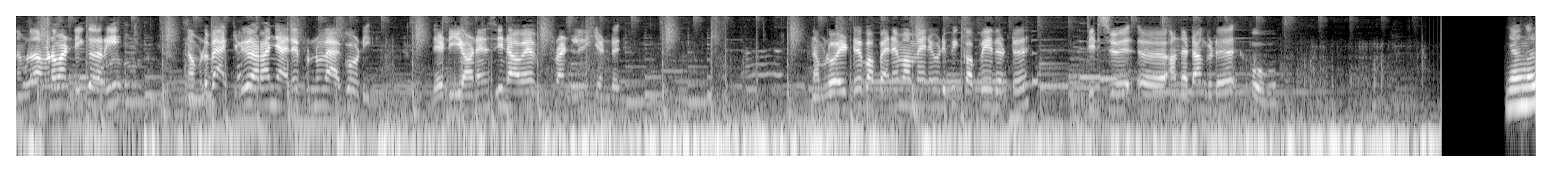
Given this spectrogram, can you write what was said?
നമ്മൾ നമ്മുടെ വണ്ടി കയറി നമ്മൾ ബാക്കിൽ കയറാൻ ഞാൻ എപ്പോഴും ബാഗ് ഓടി. ഡിയോണെ സിനാവെ ഫ്രണ്ടിൽ ഇരിക്കുന്നുണ്ട് നമ്മൾ പോയിട്ട് പപ്പേനെ മമ്മേനെ കൂടി പിക്കപ്പ് ചെയ്തിട്ട് തിരിച്ച് എന്നിട്ട് അങ്ങോട്ട് പോകും. ഞങ്ങൾ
